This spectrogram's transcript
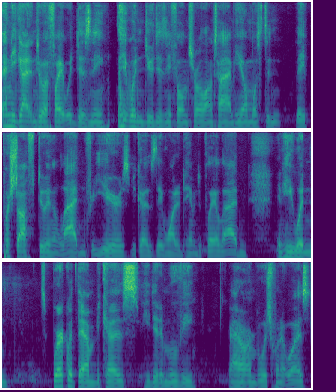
And he got into a fight with Disney. He wouldn't do Disney films for a long time. He almost didn't. They pushed off doing Aladdin for years because they wanted him to play Aladdin, and he wouldn't work with them because he did a movie. I don't remember which one it was,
